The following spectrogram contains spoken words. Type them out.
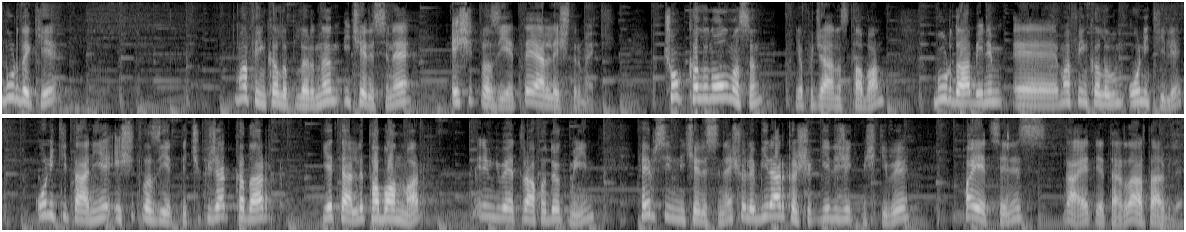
buradaki muffin kalıplarının içerisine eşit vaziyette yerleştirmek. Çok kalın olmasın yapacağınız taban. Burada benim e, muffin kalıbım 12'li. 12 taneye eşit vaziyette çıkacak kadar yeterli taban var. Benim gibi etrafa dökmeyin. Hepsinin içerisine şöyle birer kaşık gelecekmiş gibi pay etseniz gayet yeterli artar bile.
